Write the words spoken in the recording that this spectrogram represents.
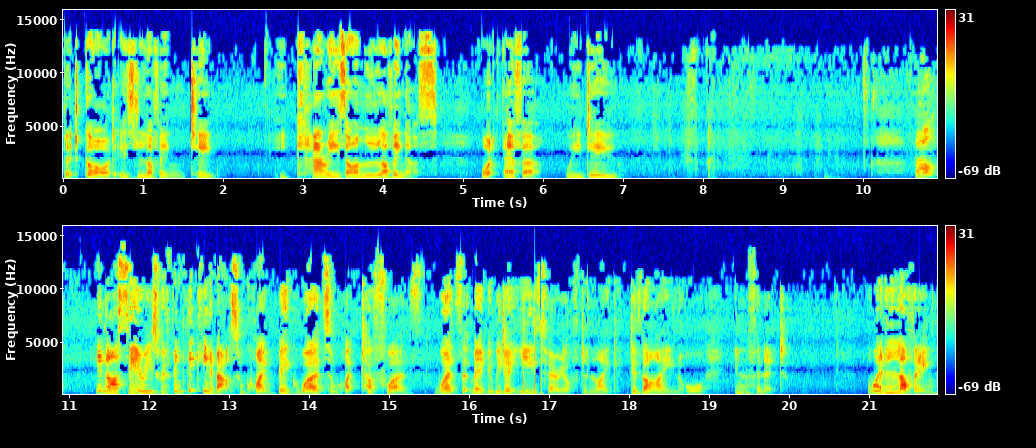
but God is loving too. He carries on loving us, whatever we do. Well, in our series, we've been thinking about some quite big words, some quite tough words, words that maybe we don't use very often, like divine or infinite. The word loving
